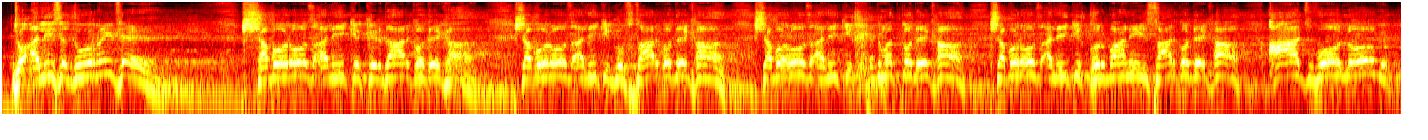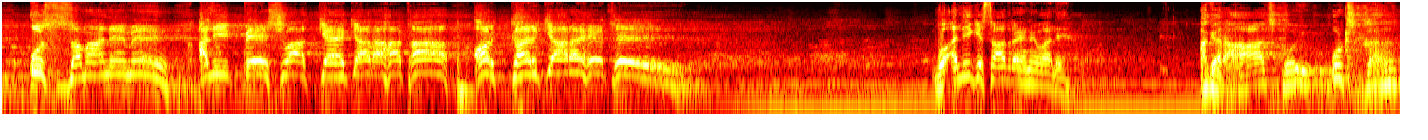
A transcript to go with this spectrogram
جو علی سے دور نہیں تھے، شب و روز علی کے کردار کو دیکھا، شب و روز علی کی گفتار کو دیکھا، شب و روز علی کی خدمت کو دیکھا، شب و روز علی کی قربانی اثار کو دیکھا۔ آج وہ لوگ اس زمانے میں علی پیشوا کہہ کیا رہا تھا اور کر کیا رہے تھے۔ وہ علی کے ساتھ رہنے والے۔ اگر آج کوئی اٹھ کر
